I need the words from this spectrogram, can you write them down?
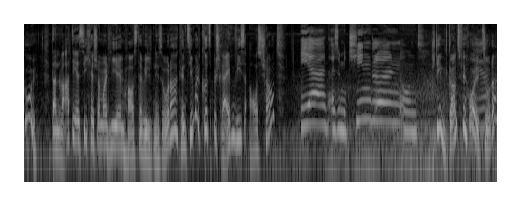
Cool. Dann wart ihr sicher schon mal hier im Haus der Wildnis, oder? Könnt ihr mal kurz beschreiben, wie es ausschaut? Eher also mit Schindeln und Stimmt, ganz viel Holz, Ja. oder?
